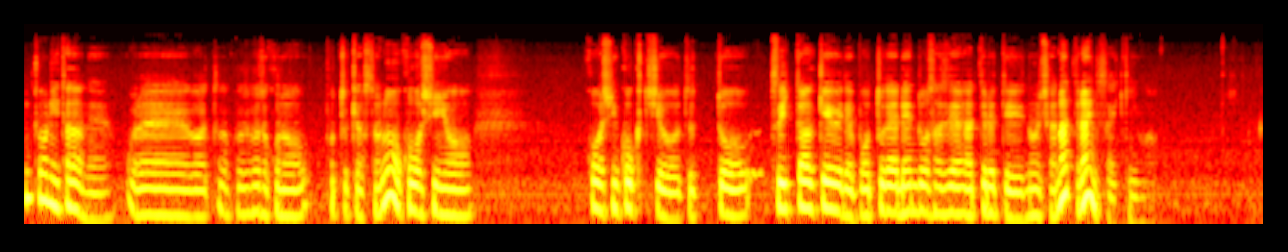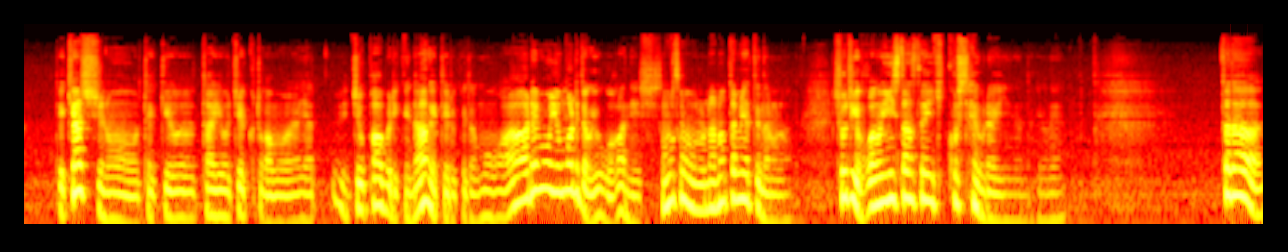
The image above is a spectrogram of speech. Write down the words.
本当にただね俺がこのポッドキャストの更新を更新告知をずっとツイッター経由でボットで連動させてやってるっていうのしかなってないんで最近は。でキャッシュの適用対応チェックとかもや一応パブリックに投げてるけどもあれも読まれたかよく分かんねえしそもそも何のためやってんだろうな。正直他のインスタンスで引っ越したいぐらいなんだけどね。ただ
